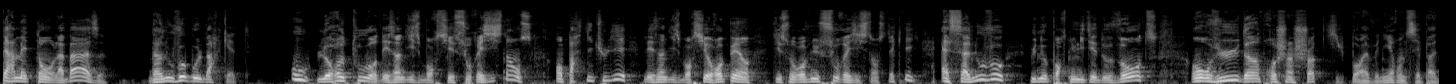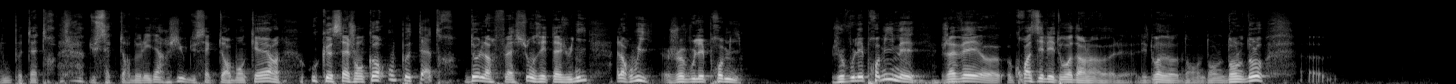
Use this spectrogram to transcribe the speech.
permettant la base d'un nouveau bull market? Ou le retour des indices boursiers sous résistance, en particulier les indices boursiers européens qui sont revenus sous résistance technique, est-ce à nouveau une opportunité de vente en vue d'un prochain choc qui pourrait venir, on ne sait pas d'où, peut-être du secteur de l'énergie ou du secteur bancaire, ou que sais-je encore, ou peut-être de l'inflation aux États-Unis? Alors oui, je vous l'ai promis, je vous l'ai promis, mais j'avais euh, croisé les doigts dans, les doigts dans, le dos. Euh,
